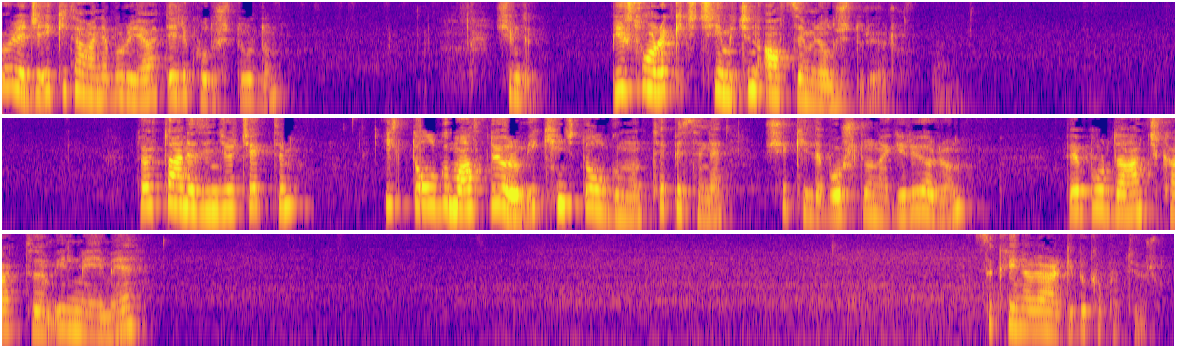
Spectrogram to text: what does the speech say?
Böylece iki tane buraya delik oluşturdum. Şimdi bir sonraki çiçeğim için alt zemin oluşturuyorum. 4 tane zincir çektim. İlk dolgumu atlıyorum. İkinci dolgumun tepesine şu şekilde boşluğuna giriyorum. Ve buradan çıkarttığım ilmeğimi sık iğne örer gibi kapatıyorum.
